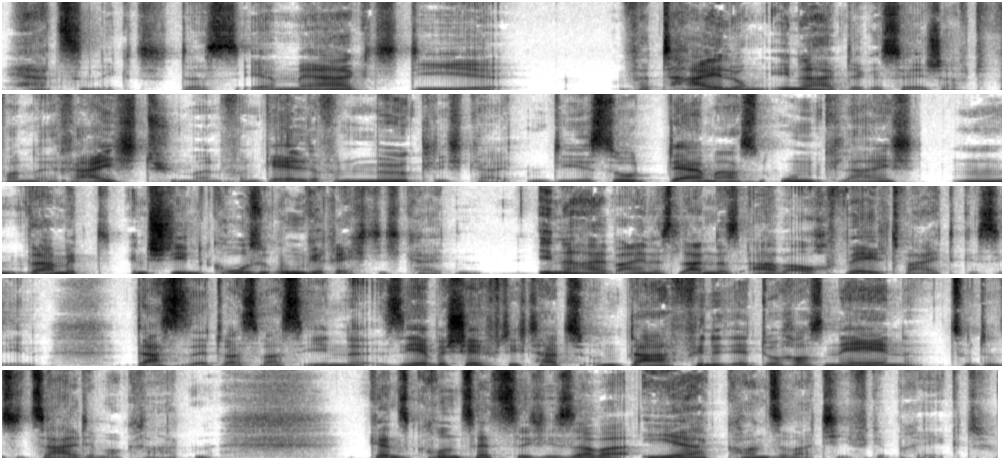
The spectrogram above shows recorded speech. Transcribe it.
Herzen liegt, dass er merkt, die Verteilung innerhalb der Gesellschaft von Reichtümern, von Gelder, von Möglichkeiten, die ist so dermaßen ungleich, damit entstehen große Ungerechtigkeiten innerhalb eines Landes, aber auch weltweit gesehen. Das ist etwas, was ihn sehr beschäftigt hat und da findet er durchaus Nähen zu den Sozialdemokraten. Ganz grundsätzlich ist er aber eher konservativ geprägt.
